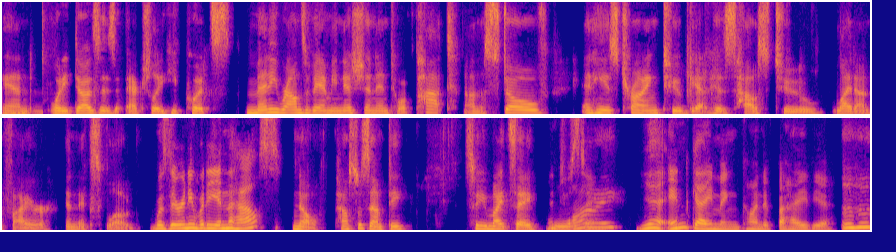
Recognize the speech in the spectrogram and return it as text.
And mm-hmm. what he does is actually he puts many rounds of ammunition into a pot on the stove, and he is trying to get his house to light on fire and explode. Was there anybody in the house? No, house was empty. So you might say, why? Yeah, end gaming kind of behavior. hmm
